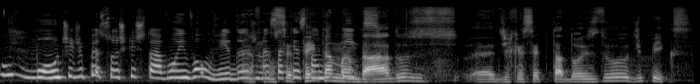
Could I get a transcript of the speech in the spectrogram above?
Um monte de pessoas que estavam envolvidas é, nessa questão do Pix. mandados é, de receptadores do, de Pix.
